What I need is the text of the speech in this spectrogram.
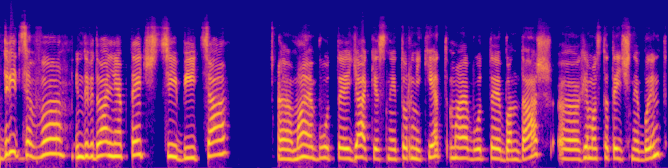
Дивіться в індивідуальній аптечці бійця має бути якісний турнікет, має бути бандаж, е, гемостатичний бинт,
